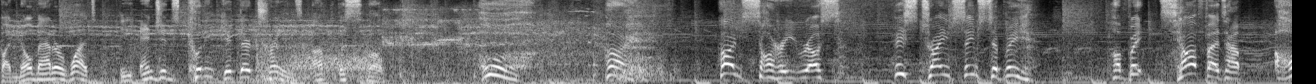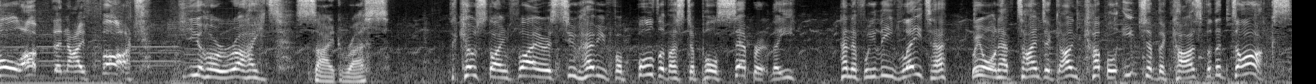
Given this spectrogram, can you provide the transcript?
but no matter what, the engines couldn't get their trains up the slope. I, I'm sorry, Russ. This train seems to be a bit tougher to haul up than I thought. You're right, sighed Russ. The coastline flyer is too heavy for both of us to pull separately, and if we leave later, we won't have time to uncouple each of the cars for the docks.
